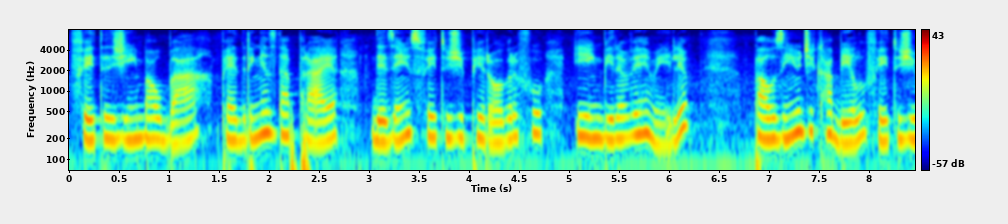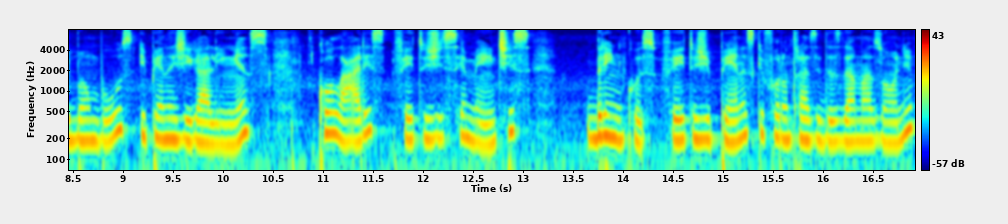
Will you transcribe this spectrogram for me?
feitas de embalbar, pedrinhas da praia, desenhos feitos de pirógrafo e embira vermelha, pauzinho de cabelo feitos de bambus e penas de galinhas, colares feitos de sementes, brincos feitos de penas que foram trazidas da Amazônia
